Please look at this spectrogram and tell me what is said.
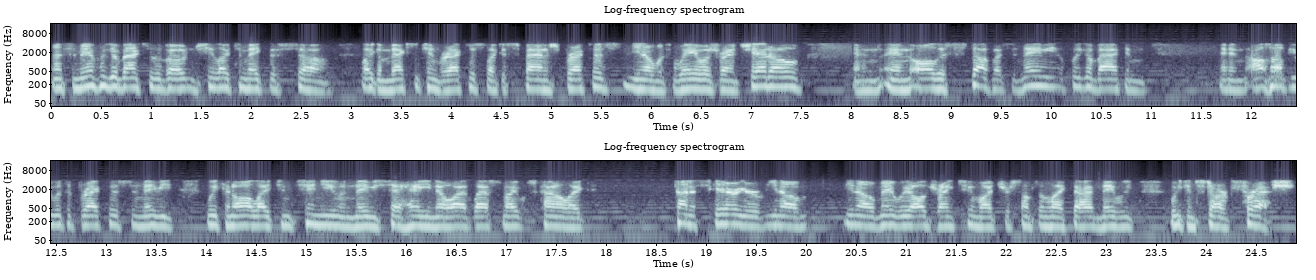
And I said, maybe if we go back to the boat, and she liked to make this uh, like a Mexican breakfast, like a Spanish breakfast, you know, with huevos ranchero and and all this stuff. I said, maybe if we go back and and I'll help you with the breakfast, and maybe we can all like continue and maybe say, hey, you know what, last night was kind of like kind of scary, or you know, you know, maybe we all drank too much or something like that. Maybe we, we can start fresh.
